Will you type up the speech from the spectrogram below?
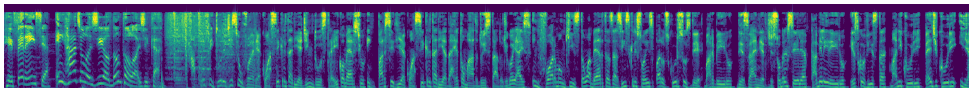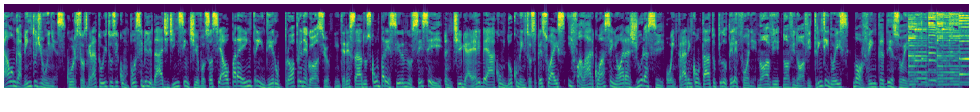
Referência em radiologia odontológica. A Prefeitura de Silvânia, com a Secretaria de Indústria e Comércio, em parceria com a Secretaria da Retomada do Estado de Goiás, informam que estão abertas as inscrições para os cursos de barbeiro, designer de sobrancelha, cabeleireiro, escovista, manicure, pedicure e alongamento de unhas. Cursos gratuitos e com possibilidade de incentivo social para empreender o próprio negócio. Interessados comparecer no CCI, antiga LBA com documentos pessoais e falar com a senhora Juraci ou entrar em contato pelo telefone 999 32 9018.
